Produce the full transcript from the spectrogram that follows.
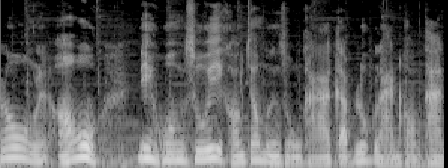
โล่งเลยเอ้านี่ห่วงซุยของเจ้าเมืองสงขลากับลูกหลานของท่าน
